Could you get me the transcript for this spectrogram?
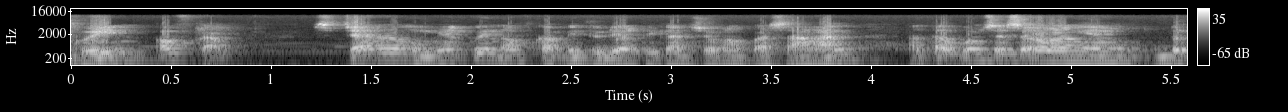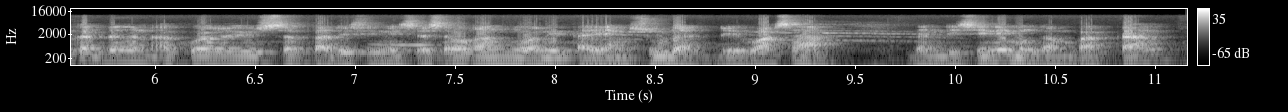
Queen of Cup. Secara umumnya Queen of Cup itu diartikan seorang pasangan ataupun seseorang yang dekat dengan Aquarius serta di sini seseorang wanita yang sudah dewasa. Dan di sini menggambarkan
